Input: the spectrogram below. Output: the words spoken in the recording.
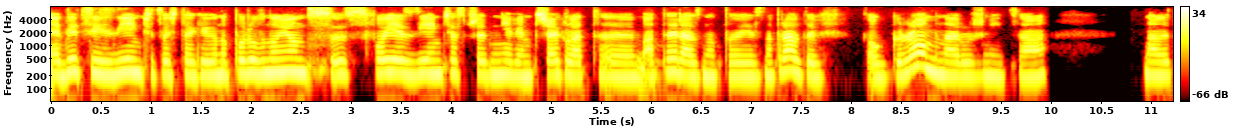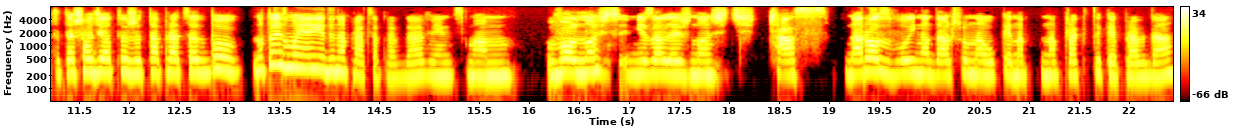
edycji zdjęć, czy coś takiego, no porównując swoje zdjęcia sprzed, nie wiem, trzech lat, a teraz, no to jest naprawdę ogromna różnica. No ale to też chodzi o to, że ta praca, bo no to jest moja jedyna praca, prawda? Więc mam wolność, niezależność, czas na rozwój, na dalszą naukę, na, na praktykę, prawda?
